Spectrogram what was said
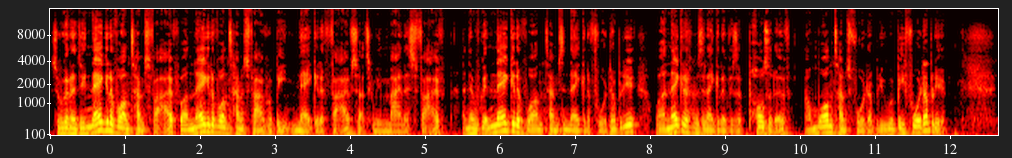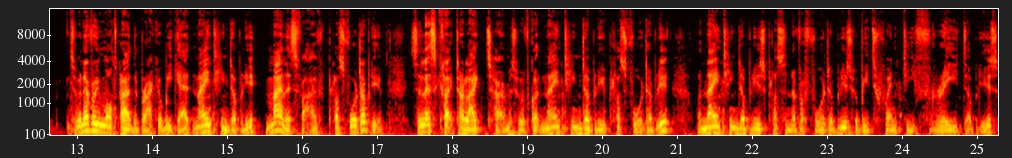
So we're going to do negative 1 times 5. Well, negative 1 times 5 would be negative 5, so that's going to be minus 5. And then we've got negative 1 times negative 4w. Well, negative times negative is a positive, and 1 times 4w would be 4w. So whenever we multiply out the bracket, we get 19w minus 5 plus 4w. So let's collect our like terms. We've got 19w plus 4w. Well, 19w's plus another 4w's would be 23w's.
